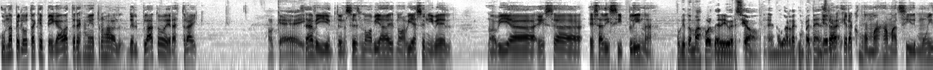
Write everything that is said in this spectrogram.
una pelota que pegaba 3 metros del plato era strike. Ok. ¿Sabes? Y entonces no había, no había ese nivel, no había esa, esa disciplina un poquito más de diversión en lugar de competencia. Era, era como más sí, muy,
